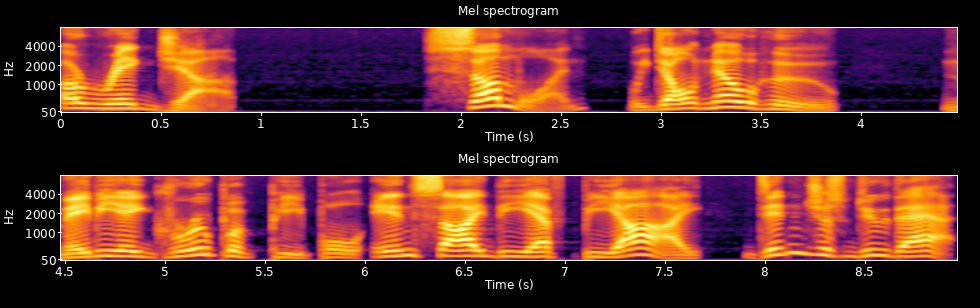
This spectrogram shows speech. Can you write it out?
a rig job. Someone, we don't know who, maybe a group of people inside the FBI didn't just do that.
